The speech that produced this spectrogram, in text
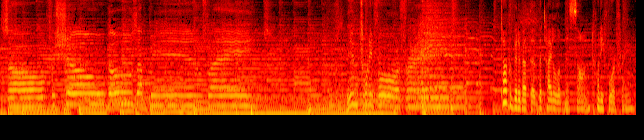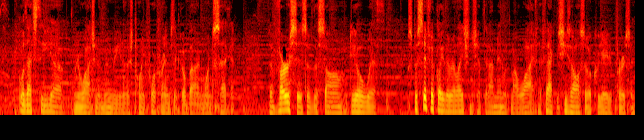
it's all for show, goes up in flames. In 24 frames. Talk a bit about the, the title of this song, 24 Frames. Well, that's the, uh, when you're watching a movie, you know, there's 24 frames that go by in one second. The verses of the song deal with specifically the relationship that I'm in with my wife, the fact that she's also a creative person.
